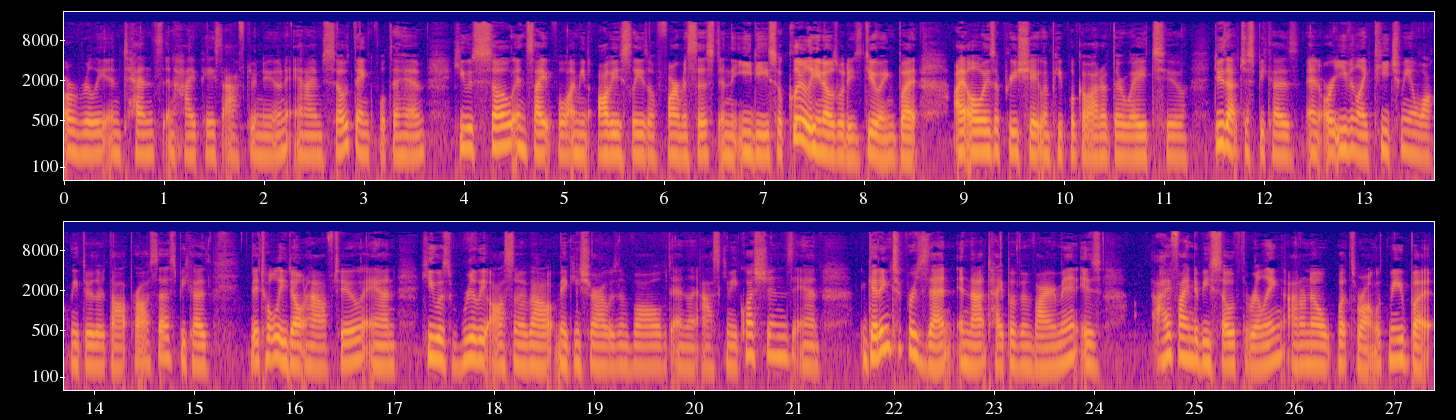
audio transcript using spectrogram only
a really intense and high paced afternoon. And I'm so thankful to him. He was so insightful. I mean, obviously, he's a pharmacist in the ED, so clearly he knows what he's doing. But I always appreciate when people go out of their way to do that just because, and or even like teach me and walk me through their thought process because they totally don't have to. And he was really awesome about making sure I was involved and like, asking me questions and getting to present in that type of environment is I find to be so thrilling. I don't know what's wrong with me, but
